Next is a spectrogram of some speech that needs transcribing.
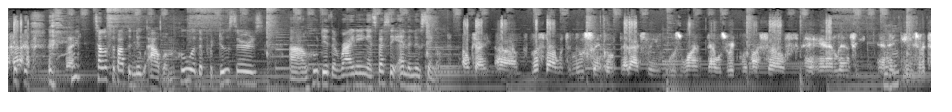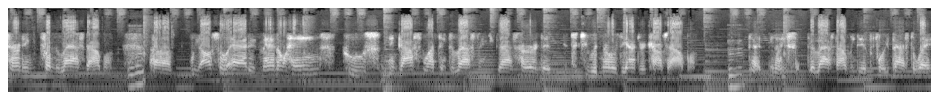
Tell us about the new album. Who are the producers? Um, who did the writing, especially and the new single? Okay, um, let's start with the new single. That actually was one that was written with myself and Aaron Lindsey, and he's returning from the last album. Uh, we also added Mano Haynes, who's in gospel. I think the last thing you guys heard that, that you would know is the Andraé Crouch album. Mm-hmm. That you know, he's the last album he did before he passed away.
